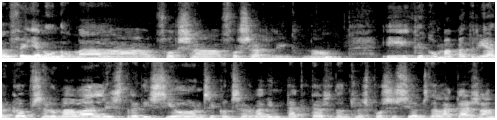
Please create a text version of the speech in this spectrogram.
el feien un home força, força ric, no? I que com a patriarca observava les tradicions i conservava intactes doncs, les posicions de la casa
